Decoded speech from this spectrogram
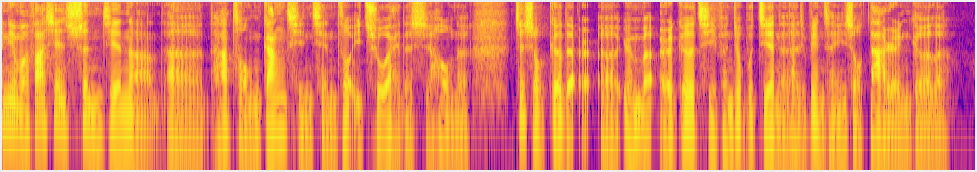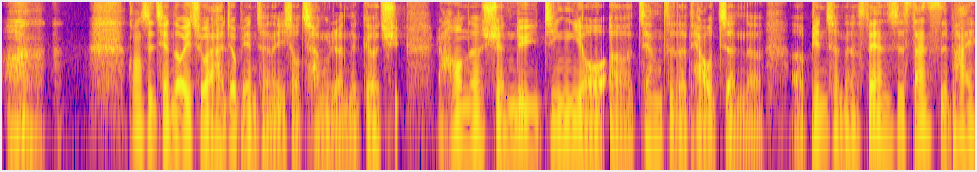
你有没有发现瞬间呢？呃，他从钢琴前奏一出来的时候呢，这首歌的儿呃原本儿歌的气氛就不见了，它就变成一首大人歌了啊！光是前奏一出来，它就变成了一首成人的歌曲。然后呢，旋律经由呃这样子的调整呢，呃变成了虽然是三四拍，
